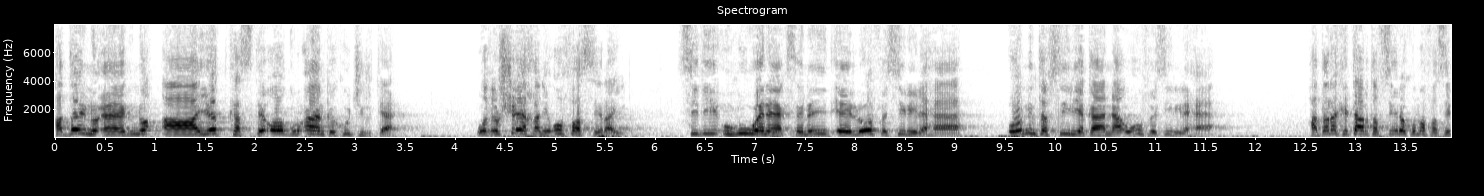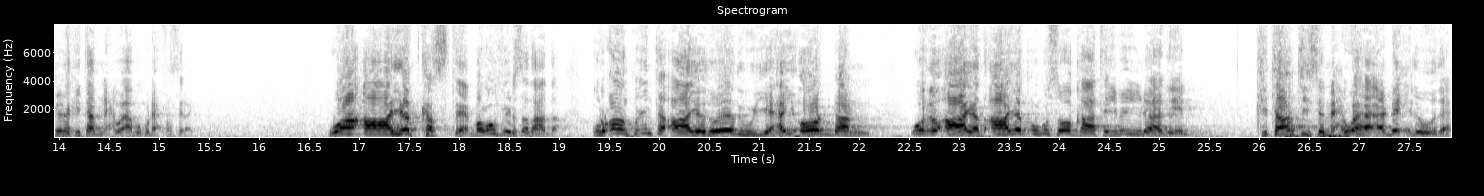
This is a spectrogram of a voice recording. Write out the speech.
haddaynu eegno aayad kaste oo qur'aanka ku jirta. Wuxuu sheekhani u fasiray sidii ugu wanaagsanayd ee loo fasiri lahaa oo nin tafsiir yaqaanaa uu u fasiri lahaa. Haddana kitaab tafsiira kuma fasirina kitaab naxwaa buu ku dhex fasiray. Waa aayad kaste bal u fiirsada hadda. Qur'aanku inta aayadooduu yahay oo dhan wuxuu aayad aayad ugu soo qaatay bay yidhaahdeen. Kitaabtiisa naxwaha a dhexdooda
